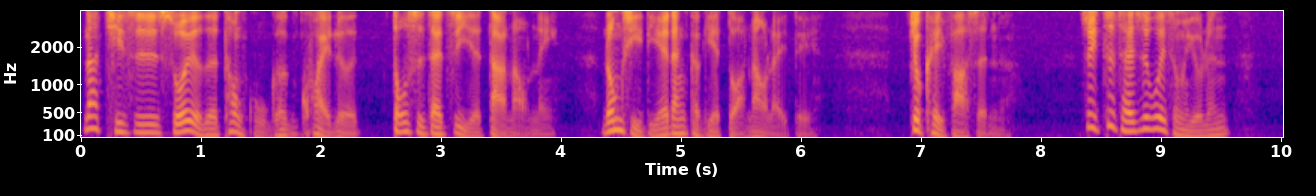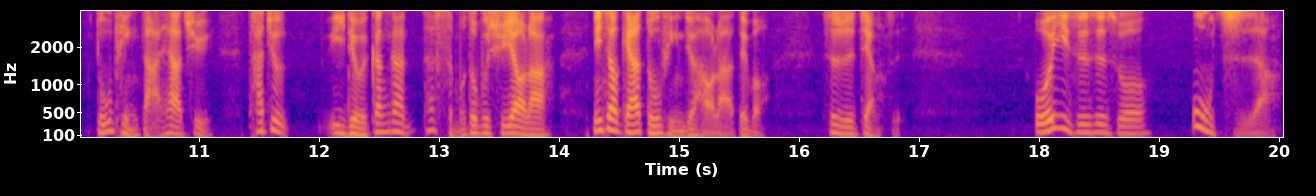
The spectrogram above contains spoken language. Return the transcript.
那其实所有的痛苦跟快乐都是在自己的大脑内。东西叠单个给大脑来的，就可以发生了。所以这才是为什么有人毒品打下去，他就一定会刚刚他什么都不需要啦，你只要给他毒品就好了，对不？是不是这样子？我的意思是说，物质啊，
